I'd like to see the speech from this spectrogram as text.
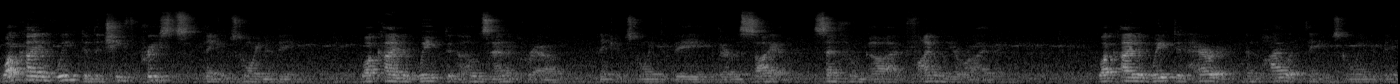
What kind of week did the chief priests think it was going to be? What kind of week did the Hosanna crowd think it was going to be, their Messiah, sent from God, finally arriving? What kind of week did Herod and Pilate think it was going to be?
